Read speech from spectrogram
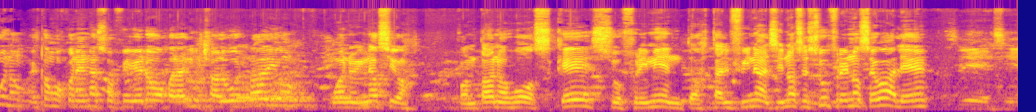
Bueno, estamos con Ignacio Figueroa para Lucha al Buen Radio. Bueno, Ignacio, contanos vos, qué sufrimiento hasta el final. Si no se sufre, no se vale, ¿eh? Sí, sí.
